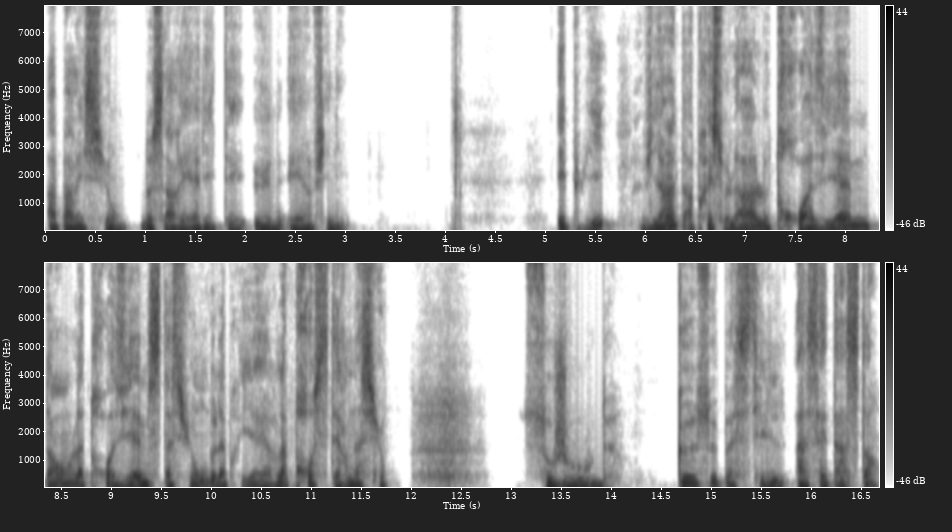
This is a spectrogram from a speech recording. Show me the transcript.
apparition de sa réalité une et infinie. Et puis vient après cela le troisième temps, la troisième station de la prière, la prosternation. Soujoud. Que se passe-t-il à cet instant?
